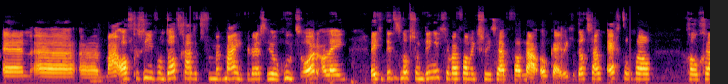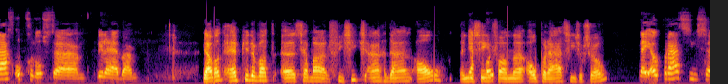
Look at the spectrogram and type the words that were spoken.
En, maar afgezien van dat gaat het met mij voor de rest heel goed hoor. Alleen, weet je, dit is nog zo'n dingetje waarvan ik zoiets heb van, nou oké, okay, weet je, dat zou ik echt toch wel gewoon graag opgelost willen hebben. Ja, want heb je er wat, zeg maar, fysieks aan gedaan al? In Ja, de zin van operaties of zo? Nee, operaties uh,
